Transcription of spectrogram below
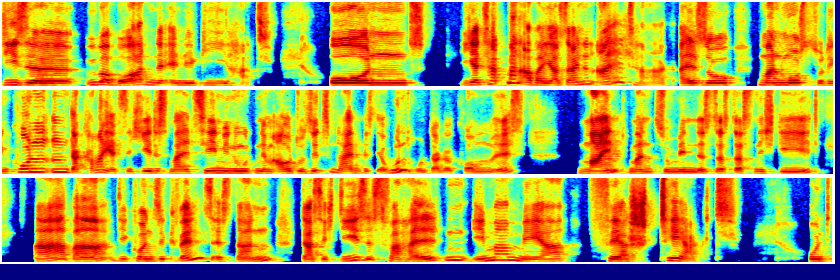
diese überbordende Energie hat. Und Jetzt hat man aber ja seinen Alltag. Also man muss zu den Kunden, da kann man jetzt nicht jedes Mal zehn Minuten im Auto sitzen bleiben, bis der Hund runtergekommen ist. Meint man zumindest, dass das nicht geht. Aber die Konsequenz ist dann, dass sich dieses Verhalten immer mehr verstärkt. Und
